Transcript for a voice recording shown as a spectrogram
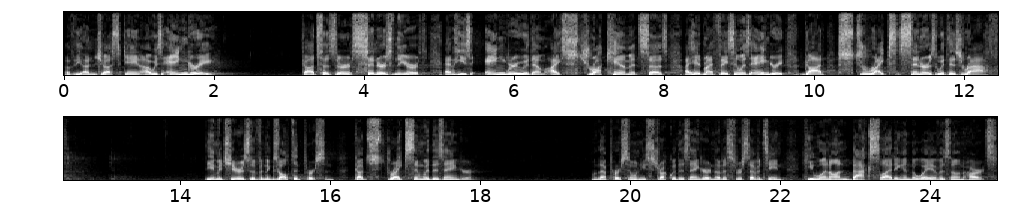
of the unjust gain, I was angry. God says there are sinners in the earth, and he's angry with them. I struck him, it says. I hid my face and was angry. God strikes sinners with his wrath. The image here is of an exalted person. God strikes him with his anger. When that person, when he's struck with his anger, notice verse 17, he went on backsliding in the way of his own heart.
